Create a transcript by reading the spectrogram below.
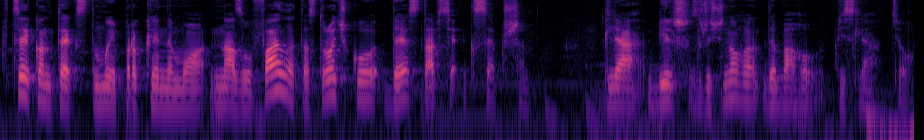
В цей контекст ми прокинемо назву файла та строчку, де стався exception для більш зручного дебагу після цього.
